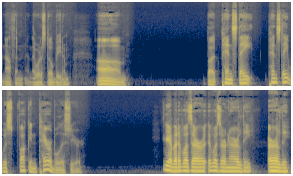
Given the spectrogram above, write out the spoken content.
nothing, and they would have still beat him. Um, but Penn State, Penn State was fucking terrible this year. Yeah, but it was a it was an early early.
